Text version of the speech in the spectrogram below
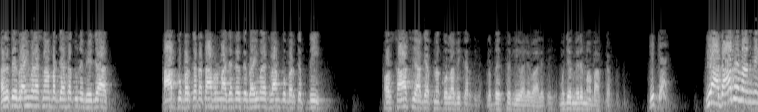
حضرت ابراہیم علیہ السلام پر جیسا تو نے بھیجا، آپ کو برکت عطا فرما جیسے حضرت ابراہیم علیہ السلام کو برکت دی۔ اور ساتھ ہی آگے اپنا کولا بھی کر دیا۔ رب لی والے والے تھے مجھے میرے ماں باپ کر یہ کیا ہے؟ یہ آداب ہے مانگنے۔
